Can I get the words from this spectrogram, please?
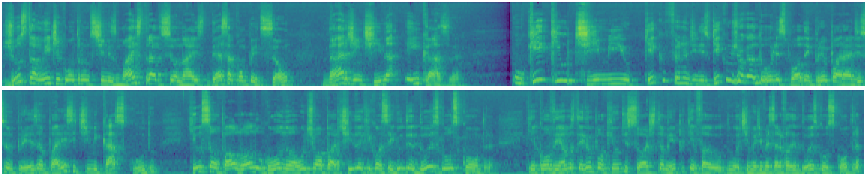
justamente contra um dos times mais tradicionais dessa competição na Argentina em casa. O que que o time, o que que o Fernando Diniz, o que que os jogadores podem preparar de surpresa para esse time cascudo que o São Paulo alugou na última partida que conseguiu ter dois gols contra? Que convenhamos teve um pouquinho de sorte também, porque o time adversário fazer dois gols contra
